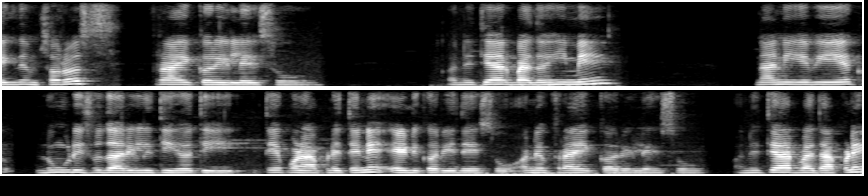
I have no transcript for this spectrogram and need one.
એકદમ સરસ ફ્રાય કરી લઈશું અને ત્યારબાદ અહીં મેં નાની એવી એક ડુંગળી સુધારી લીધી હતી, તે પણ આપણે તેને એડ કરી દઈશું અને ફ્રાય કરી લઈશું અને ત્યારબાદ આપણે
